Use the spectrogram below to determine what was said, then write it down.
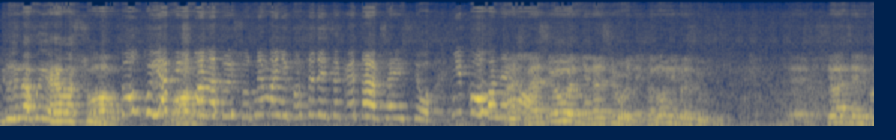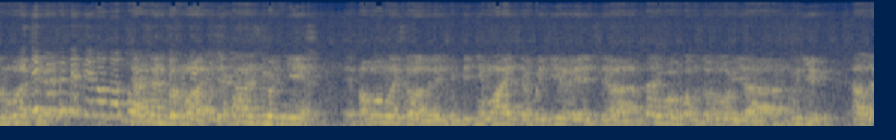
Людина виграла суд. Толку я пішла на той суд, нема нікого, сидить секретарша і все. Нікого нема. на сьогодні, на сьогодні, шановні присутні, вся ця інформація. Вся ця інформація, яка на сьогодні е, Павлом Олександровичем піднімається, виділюється, дай Бог вам здоров'я, будівлі. Але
